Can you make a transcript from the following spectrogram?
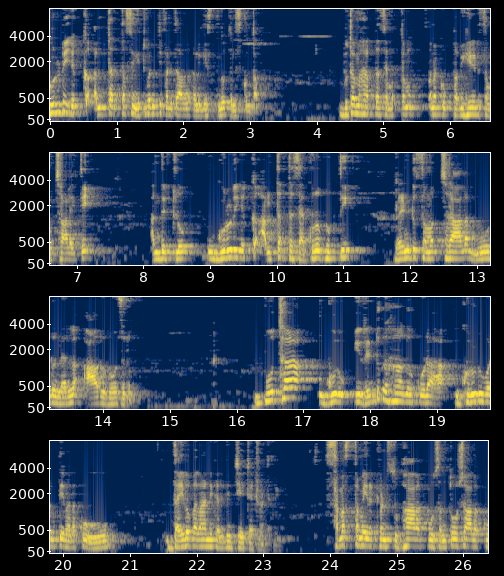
గురుడి యొక్క అంతర్దశ ఎటువంటి ఫలితాలను కలిగిస్తుందో తెలుసుకుందాం. బుధ మహర్దశ మొత్తం మనకు పదిహేడు సంవత్సరాలైతే అందుట్లో గురుడి యొక్క అంతర్దశ గురుభుక్తి రెండు సంవత్సరాల మూడు నెలల ఆరు రోజులు. బుధ గురు ఈ రెండు గ్రహాలు కూడా గురుడు అంటే మనకు దైవ బలాన్ని కలిగించేటటువంటిది. సమస్తమైనటువంటి శుభాలకు సంతోషాలకు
